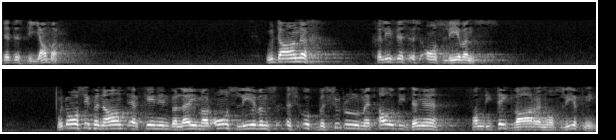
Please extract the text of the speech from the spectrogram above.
dit is die jammer. Hoe danig geliefdes is ons lewens Moet ons nie vanaand erken en bely, maar ons lewens is ook besoedel met al die dinge van die tyd waarin ons leef nie.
